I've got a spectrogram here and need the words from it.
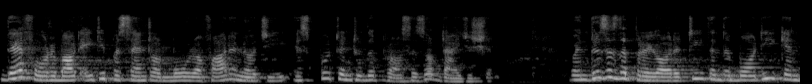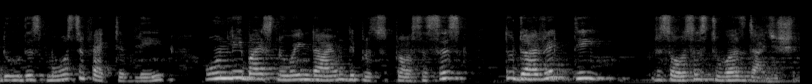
Therefore, about 80% or more of our energy is put into the process of digestion. When this is the priority, then the body can do this most effectively only by slowing down the processes to direct the resources towards digestion.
